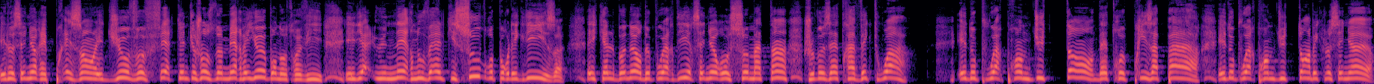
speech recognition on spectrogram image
Et le Seigneur est présent et Dieu veut faire quelque chose de merveilleux pour notre vie. il y a une ère nouvelle qui s'ouvre pour l'Église. Et quel bonheur de pouvoir dire, Seigneur, oh, ce matin, je veux être avec toi. Et de pouvoir prendre du temps d'être pris à part et de pouvoir prendre du temps avec le Seigneur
